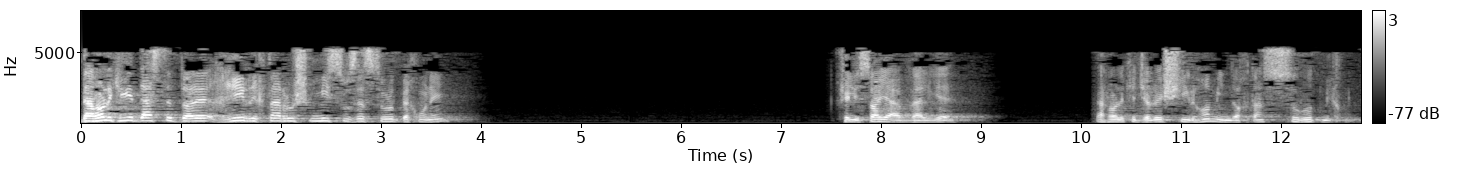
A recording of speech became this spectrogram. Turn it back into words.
در حالی که یه دستت داره غیر ریختن روش میسوزه سرود بخونی؟ کلیسای اولیه در حالی که جلوی شیرها مینداختن سرود میخوندند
